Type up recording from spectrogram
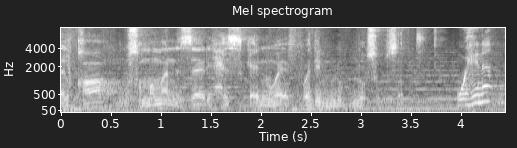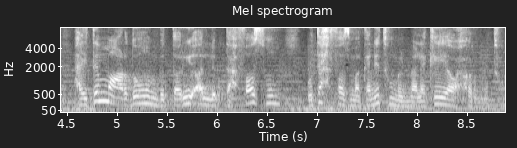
القاعه مصممة ان الزائر يحس كأنه واقف في وادي الملوك بالاقصر بالظبط. وهنا هيتم عرضهم بالطريقة اللي بتحفظهم وتحفظ مكانتهم الملكية وحرمتهم.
